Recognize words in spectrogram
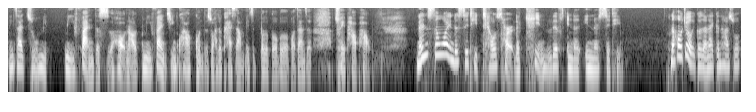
你在煮米。米饭的时候，然后米饭已经快要滚的时候，他就开始让一直啵啵啵啵这样子吹泡泡。Then someone in the city tells her the king lives in the inner city。然后就有一个人来跟他说，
